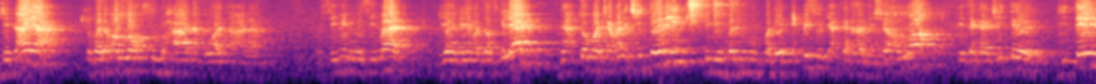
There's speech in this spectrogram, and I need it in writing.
jenayah kepada Allah Subhanahu wa taala. Muslimin muslimat yang dirahmati sekalian nak tahu macam mana cerita ni kita bertemu pada episod yang akan datang insya-Allah. Kita akan cerita detail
